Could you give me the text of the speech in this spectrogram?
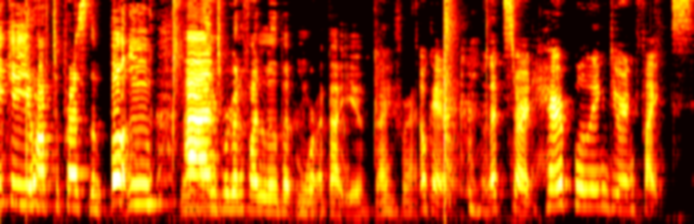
icky, you have to press the button, and we're going to find a little bit more about you. Go for it. okay, let's start. Hair pulling during fights.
